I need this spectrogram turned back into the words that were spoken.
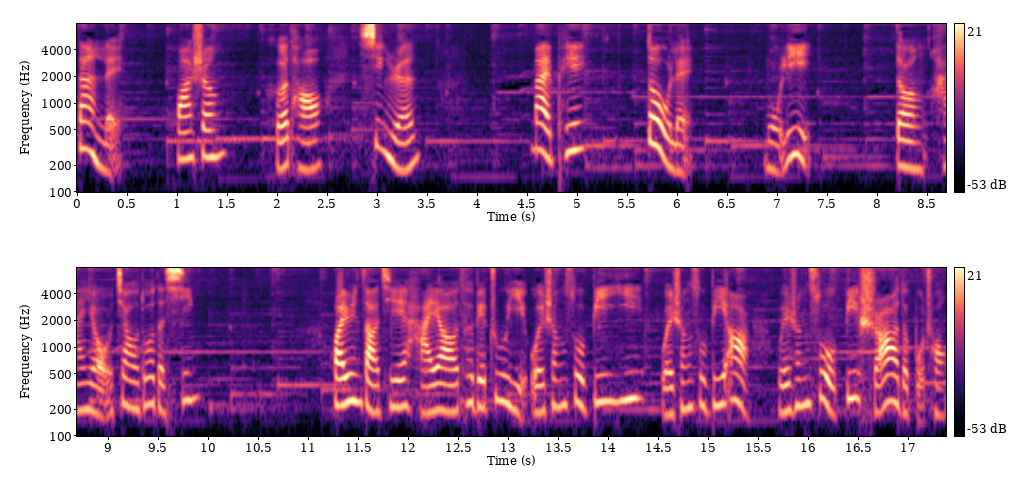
蛋类、花生、核桃。杏仁、麦胚、豆类、牡蛎等含有较多的锌。怀孕早期还要特别注意维生素 B 一、维生素 B 二、维生素 B 十二的补充。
